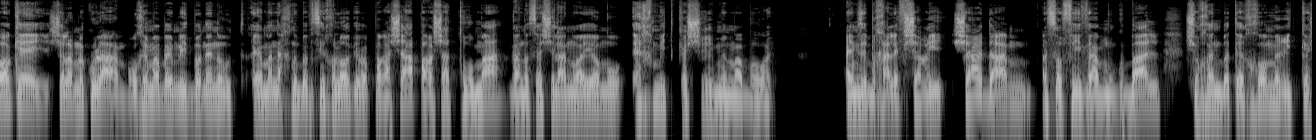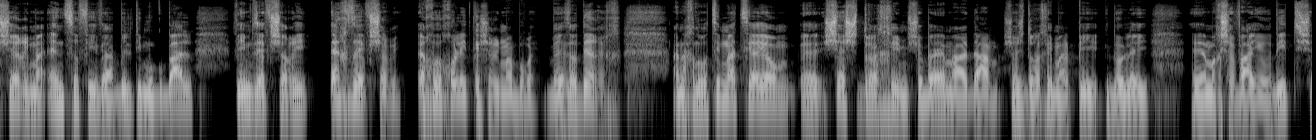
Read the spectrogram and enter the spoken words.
אוקיי, שלום לכולם, ברוכים הבאים להתבוננות. היום אנחנו בפסיכולוגיה בפרשה, פרשת תרומה, והנושא שלנו היום הוא איך מתקשרים עם הבורא. האם זה בכלל אפשרי שהאדם הסופי והמוגבל שוכן בתי חומר יתקשר עם האינסופי והבלתי מוגבל, ואם זה אפשרי, איך זה אפשרי? איך הוא יכול להתקשר עם הבורא? באיזו דרך? אנחנו רוצים להציע היום אה, שש דרכים שבהם האדם, שש דרכים על פי גדולי אה, המחשבה היהודית, ש...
